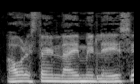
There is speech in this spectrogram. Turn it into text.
ahora está en la MLS.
